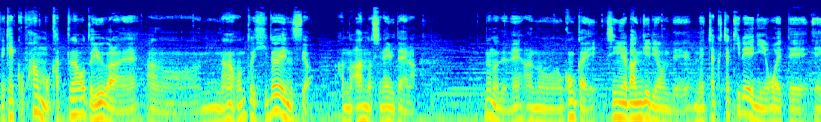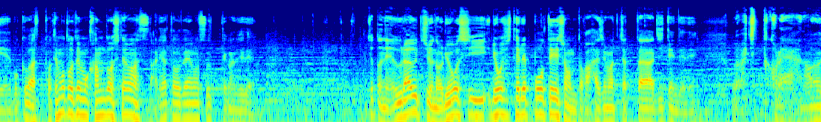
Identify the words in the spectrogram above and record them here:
で結構ファンも勝手なこと言うからね。あのな本当ひどいんですよ。あの庵野死ねみたいな。なのでね、あの今回「新エヴァンゲリオン」でめちゃくちゃ綺麗に終えて、えー僕はとてもとても感動してます。ありがとうございますって感じで。ちょっとね裏宇宙の量子量子テレポーテーションとか始まっちゃった時点でねうわちょっとこれあの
